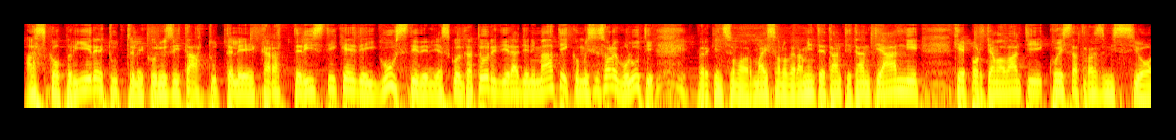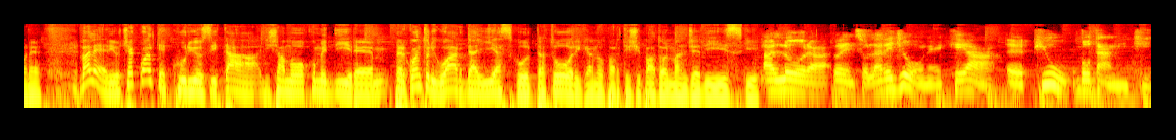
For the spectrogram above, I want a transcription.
a scoprire tutte le curiosità, tutte le caratteristiche dei gusti degli ascoltatori di radio animati e come si sono evoluti perché insomma ormai sono veramente tanti tanti anni che portiamo avanti questa trasmissione. Valerio, c'è qualche curiosità, diciamo come dire, per quanto riguarda gli ascoltatori che hanno partecipato al mangiadischi? Allora, Lorenzo, la regione che ha eh, più votanti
